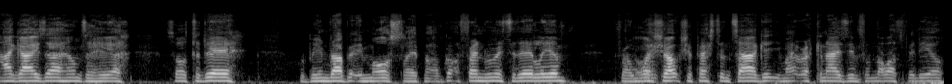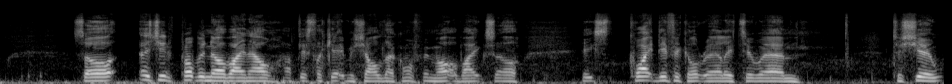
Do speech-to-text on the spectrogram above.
Hi guys, Air Hunter here. So today we've been rabbiting mostly, but I've got a friend with me today, Liam, from Hello. West Yorkshire Pest and Target. You might recognise him from the last video. So as you probably know by now, I've dislocated my shoulder, come off my motorbike, so it's quite difficult really to um, to shoot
